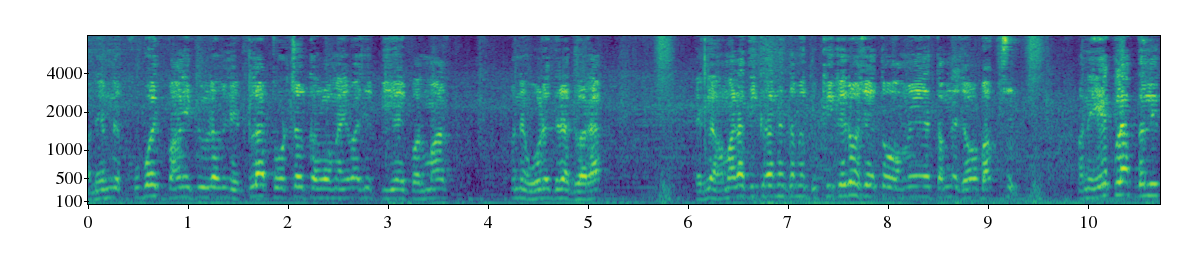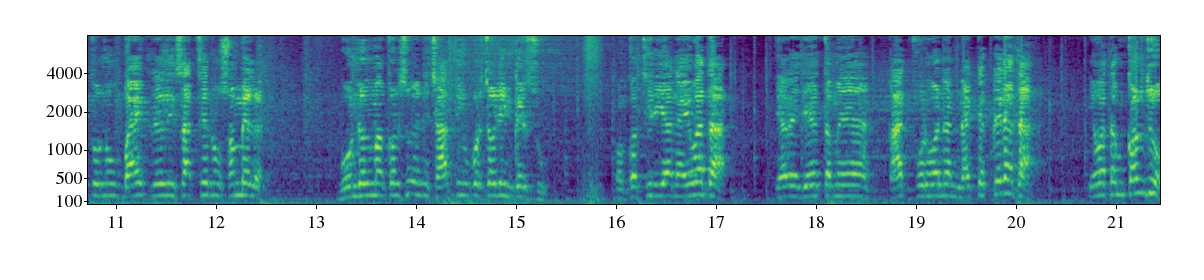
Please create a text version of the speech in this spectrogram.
અને એમને ખૂબ જ પાણી પીવડાવીને એટલા ટોર્ચર કરવામાં આવ્યા છે પીઆઈ પરમાર અને વડોદરા દ્વારા. એટલે અમારા દીકરાને તમે દુઃખી કર્યો છે તો અમે તમને જવાબ આપશું. અને એક લાખ દલિતોનું બાઇક રેલી સાથેનું સંમેલન ગોંડલમાં કરશું એની છાતી ઉપર ચડીને કરશું. પણ કથિરિયાને આવ્યા હતા, ત્યારે જે તમે કાચ ફોડવાના નાટક કર્યા હતા, એવા તમે કરજો.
